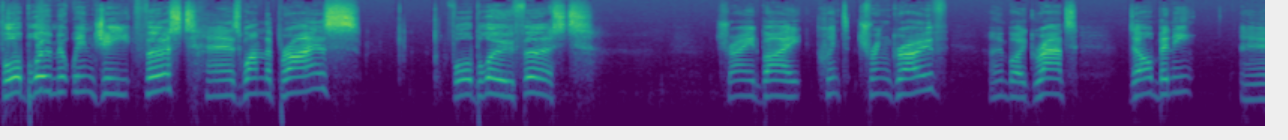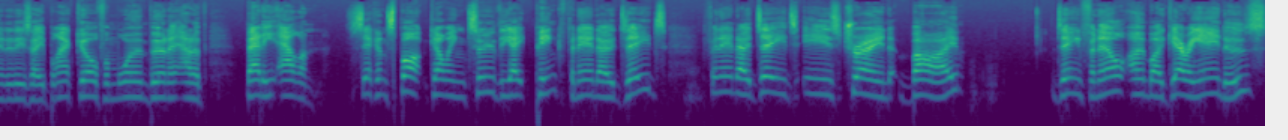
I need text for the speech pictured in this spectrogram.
Four Blue Mutwinji first has won the prize. Four Blue first. Trained by Clint Tringrove, owned by Grant Dalbini. And it is a black girl from Wormburner out of Batty Allen. Second spot going to the eight pink, Fernando Deeds. Fernando Deeds is trained by Dean Fennell, owned by Gary Anders,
